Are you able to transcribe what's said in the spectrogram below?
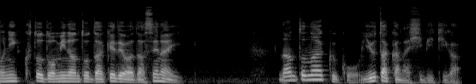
トニックとドミナントだけでは出せない。なんとなくこう豊かな響きが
